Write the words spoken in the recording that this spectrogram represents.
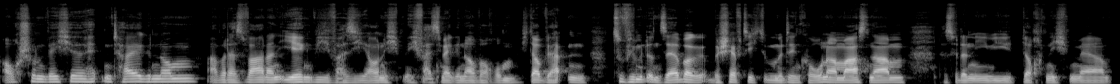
auch schon welche hätten teilgenommen. Aber das war dann irgendwie, weiß ich auch nicht, ich weiß nicht mehr genau warum. Ich glaube, wir hatten zu viel mit uns selber beschäftigt und mit den Corona-Maßnahmen, dass wir dann irgendwie doch nicht mehr,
